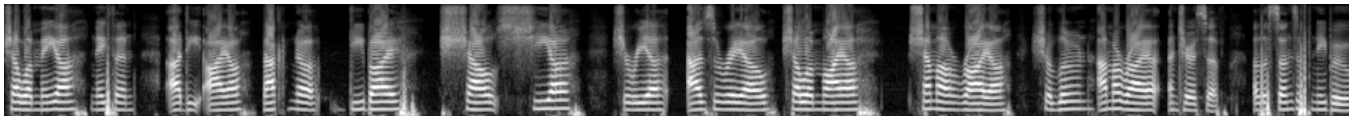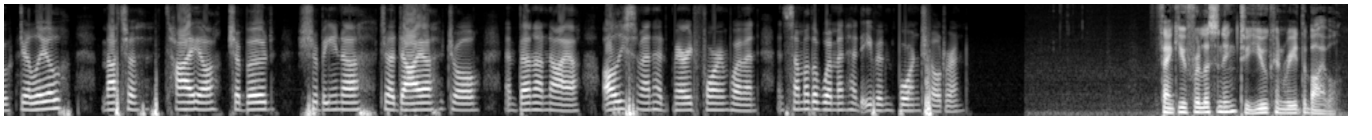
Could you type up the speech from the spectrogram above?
Shelemiah, Nathan, Adaiah, Machnadebai, Shalshia, Sharia, Azrael, Shelemiah, Shemariah, Shalun, Amariah, and Joseph. Of the sons of Nebu, Jaleel, Mattithiah, Shabud, Shabina, Jediah, Joel, and Benaniah. All these men had married foreign women, and some of the women had even borne children. Thank you for listening to You Can Read the Bible.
